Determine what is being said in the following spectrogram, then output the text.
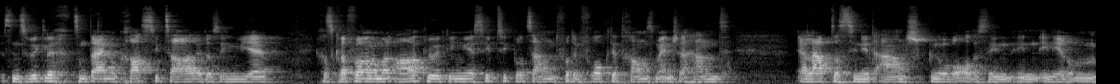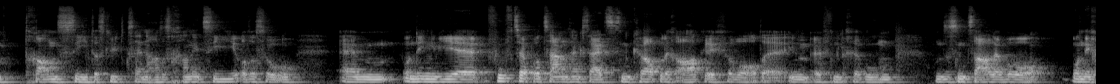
sind es wirklich zum Teil noch krasse Zahlen, dass irgendwie ich habe es gerade vorher nochmal angeschaut, irgendwie 70% der befragten Transmenschen haben erlebt, dass sie nicht ernst genommen worden sind in, in ihrem Transsein, dass die Leute gesagt haben, ah, das kann nicht sein oder so. Ähm, und irgendwie 15% haben gesagt, sie sind körperlich angegriffen worden im öffentlichen Raum. Und das sind Zahlen, die, die ich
